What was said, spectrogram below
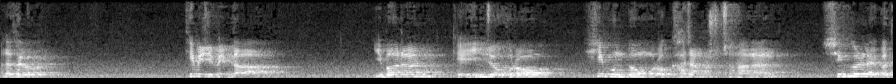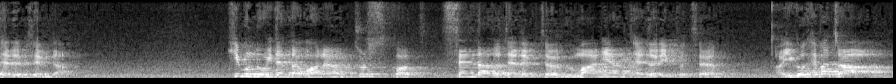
안녕하세요. TV집입니다. 이번은 개인적으로 힙 운동으로 가장 추천하는 싱글레그 데드리프트입니다. 힙 운동이 된다고 하는 풀스쿼트, 샌다드 데드리프트, 루마니안 데드리프트 아, 이거 해봤자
